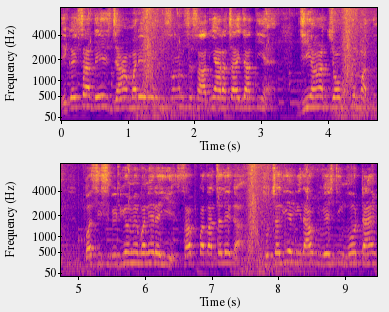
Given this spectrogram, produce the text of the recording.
एक ऐसा देश जहाँ मरे हुए इंसान से शादियाँ रचाई जाती हैं। जी हाँ चौंकिए मत। बस इस वीडियो में बने रहिए, सब पता चलेगा। तो चलिए without wasting more time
